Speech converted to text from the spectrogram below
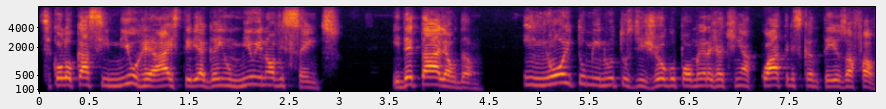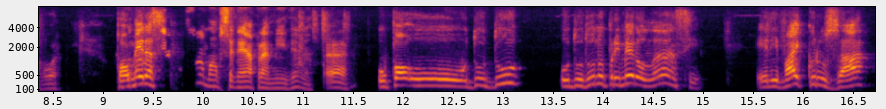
se colocasse mil reais, teria ganho mil e novecentos. E detalhe, Aldão, em oito minutos de jogo, o Palmeiras já tinha quatro escanteios a favor. Palmeiras. Só mão pra você ganhar para mim, viu? É, o, o Dudu o Dudu no primeiro lance, ele vai cruzar,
